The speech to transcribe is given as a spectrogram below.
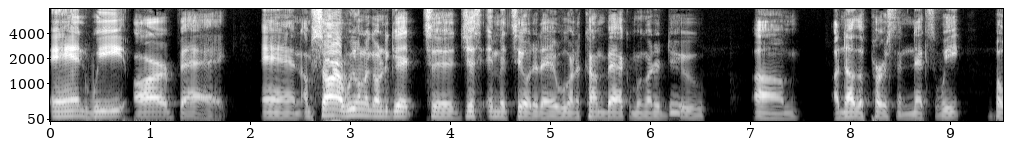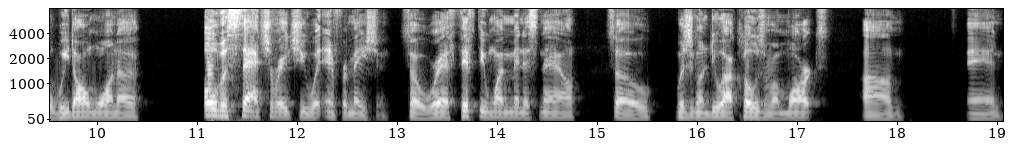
And we are back. And I'm sorry, we're only gonna get to just Emmett Till today. We're gonna come back and we're gonna do um another person next week, but we don't wanna oversaturate you with information. So we're at 51 minutes now. So we're just gonna do our closing remarks. Um, and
